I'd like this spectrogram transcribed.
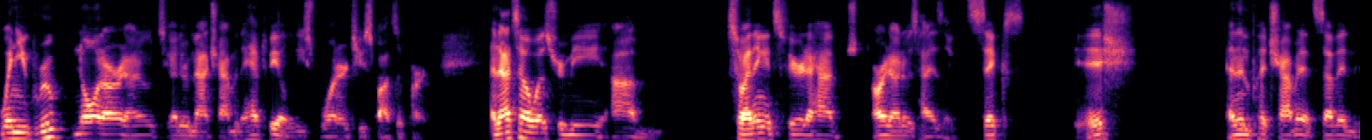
when you group Nolan Arenado together with Matt Chapman, they have to be at least one or two spots apart. And that's how it was for me. Um, so I think it's fair to have Arenado as high as like six ish and then put Chapman at seven.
